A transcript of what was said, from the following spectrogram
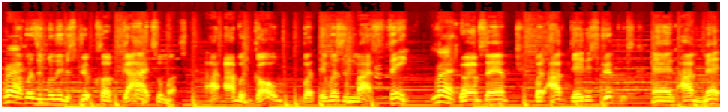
Right. I wasn't really the strip club guy too much. I, I would go, but it wasn't my thing. Right. You know what I'm saying? But I've dated strippers, and I met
